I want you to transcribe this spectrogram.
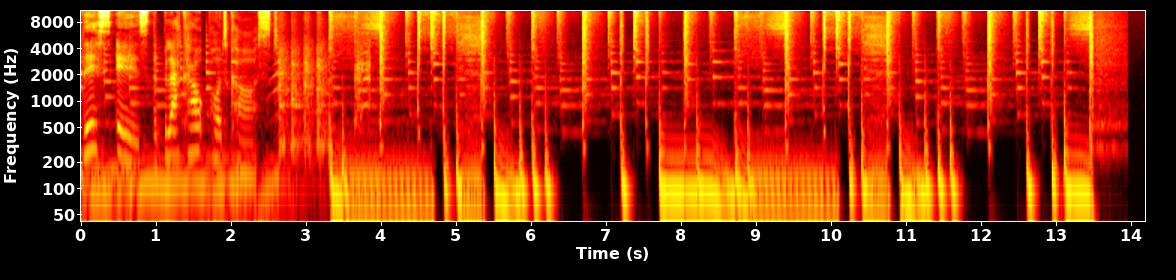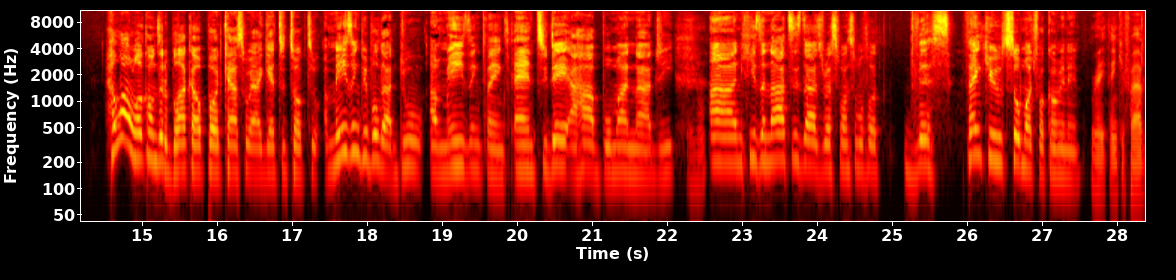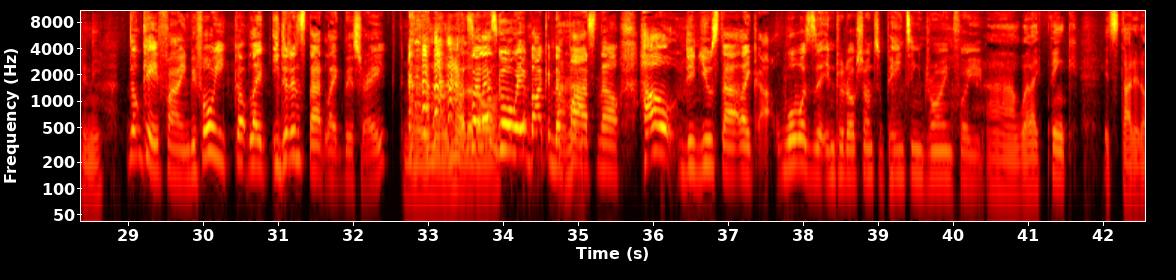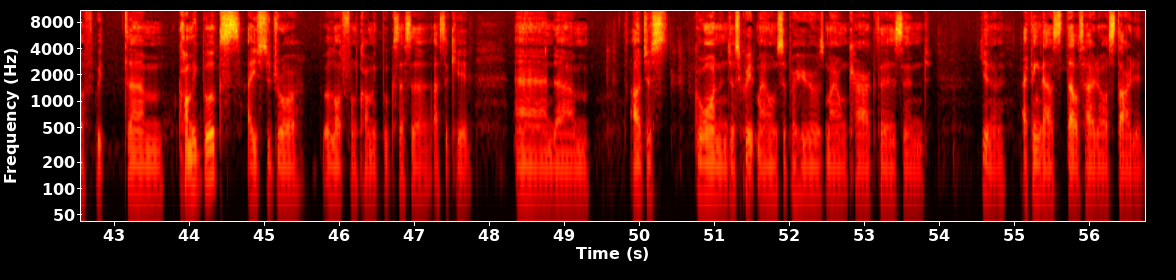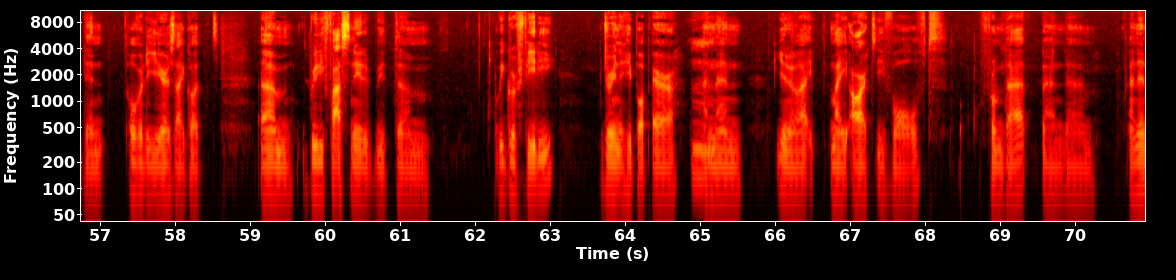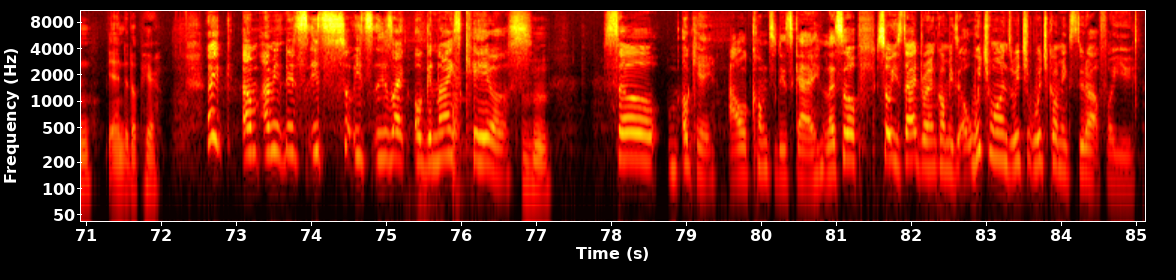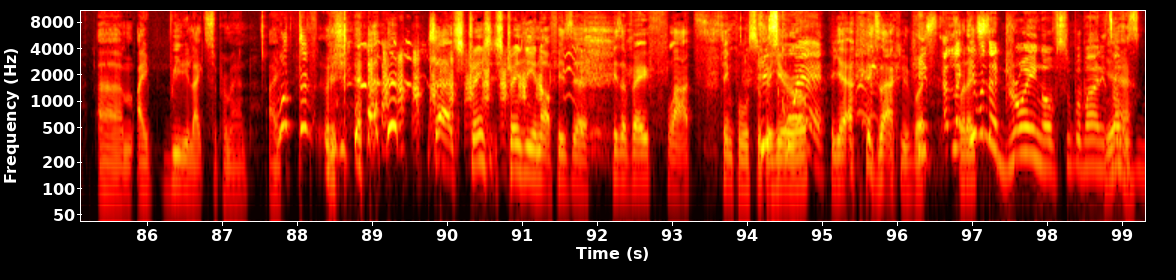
This is the Blackout Podcast. Hello and welcome to the Blackout Podcast where I get to talk to amazing people that do amazing things. And today I have Boman Naji, mm-hmm. and he's an artist that's responsible for this. Thank you so much for coming in. Right, thank you for having me. Okay, fine. Before we go, like, he didn't start like this, right? No, no, so all. let's go way back in the past now. How did you start? Like, uh, what was the introduction to painting, drawing for you? Uh, well, I think it started off with um, comic books. I used to draw a lot from comic books as a as a kid, and um, I'll just go on and just create my own superheroes, my own characters, and you know, I think that's that was how it all started. Then over the years, I got um, really fascinated with um, with graffiti during the hip hop era, and then you know, I my art evolved from that, and um, and then it ended up here. like um i mean it's it's so it's it's like organized chaos. Mm-hmm. so okay i'll come to this guy. Like so so you started drawing comics. Which ones which which comics stood out for you? Um, I really liked Superman. I, what so strange, strangely enough, he's a he's a very flat, simple superhero. Yeah, exactly. But he's uh, like but even the drawing of superman itself Yeah. is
